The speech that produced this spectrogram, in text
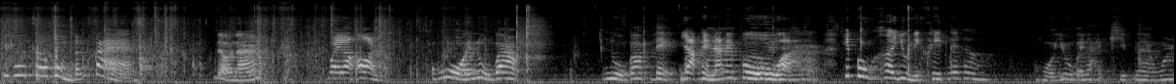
พี่ปูเจอบุ๋มตั้งแต่ เดี๋ยวนะไวละอ่อน โอ้โหหนูแบบหนูแบบเด็กอยากเห็นหน้าพี่ปูอะ มากเลยพี่ปูเคยอยู่ในคลิปไงเธอ โอ้โหอยู่ไปหลายคลิปแล้วว่า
